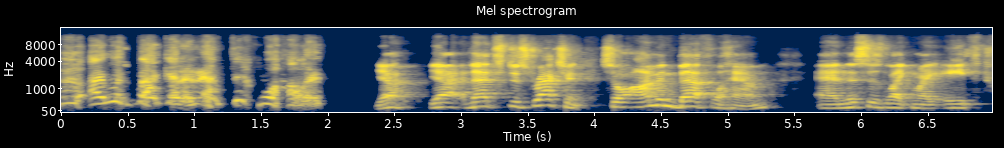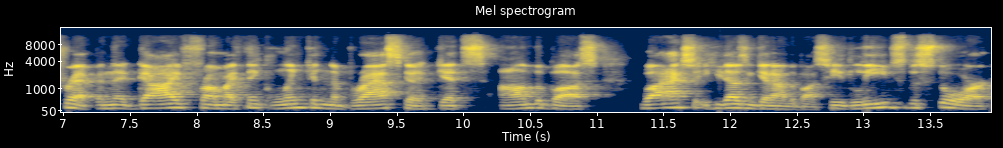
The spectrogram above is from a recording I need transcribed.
I look back at an empty wallet. Yeah, yeah, that's distraction. So I'm in Bethlehem, and this is like my eighth trip. And the guy from I think Lincoln, Nebraska, gets on the bus. Well, actually, he doesn't get on the bus. He leaves the store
